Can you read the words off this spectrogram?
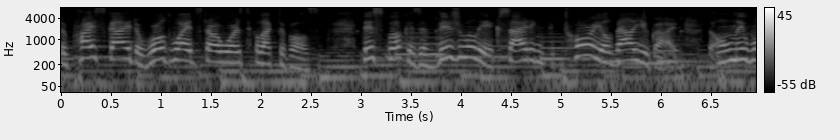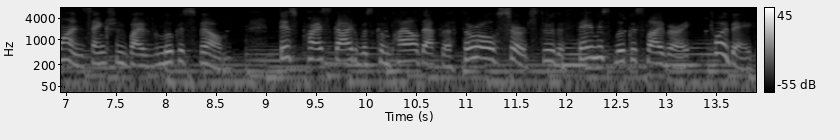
The Price Guide to Worldwide Star Wars Collectibles. This book is a visually exciting pictorial value guide, the only one sanctioned by Lucasfilm. This price guide was compiled after a thorough search through the famous Lucas library, Toy Bay.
